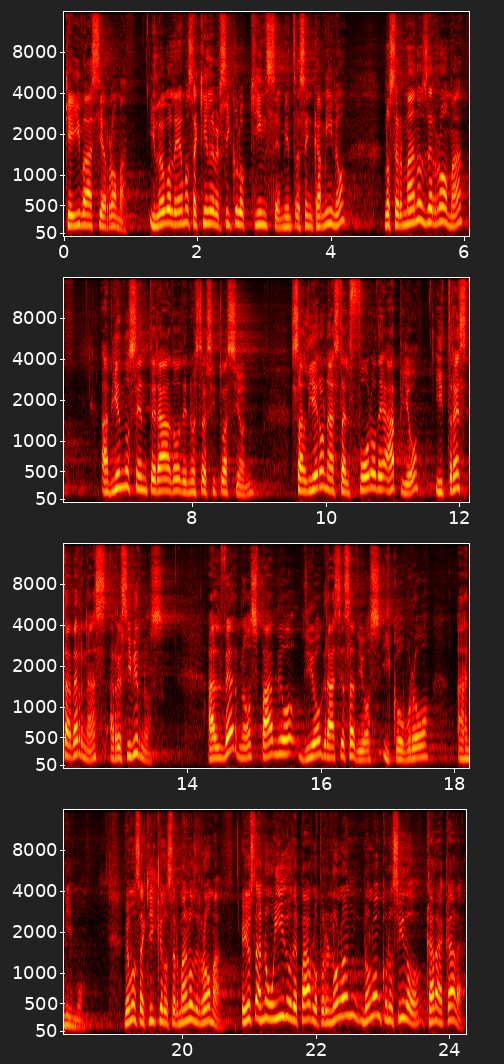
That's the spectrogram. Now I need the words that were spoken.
que iba hacia Roma. Y luego leemos aquí en el versículo 15, mientras en camino, los hermanos de Roma, habiéndose enterado de nuestra situación, salieron hasta el foro de Apio y tres tabernas a recibirnos. Al vernos, Pablo dio gracias a Dios y cobró ánimo. Vemos aquí que los hermanos de Roma, ellos han oído de Pablo, pero no lo han, conocido cara a cara.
